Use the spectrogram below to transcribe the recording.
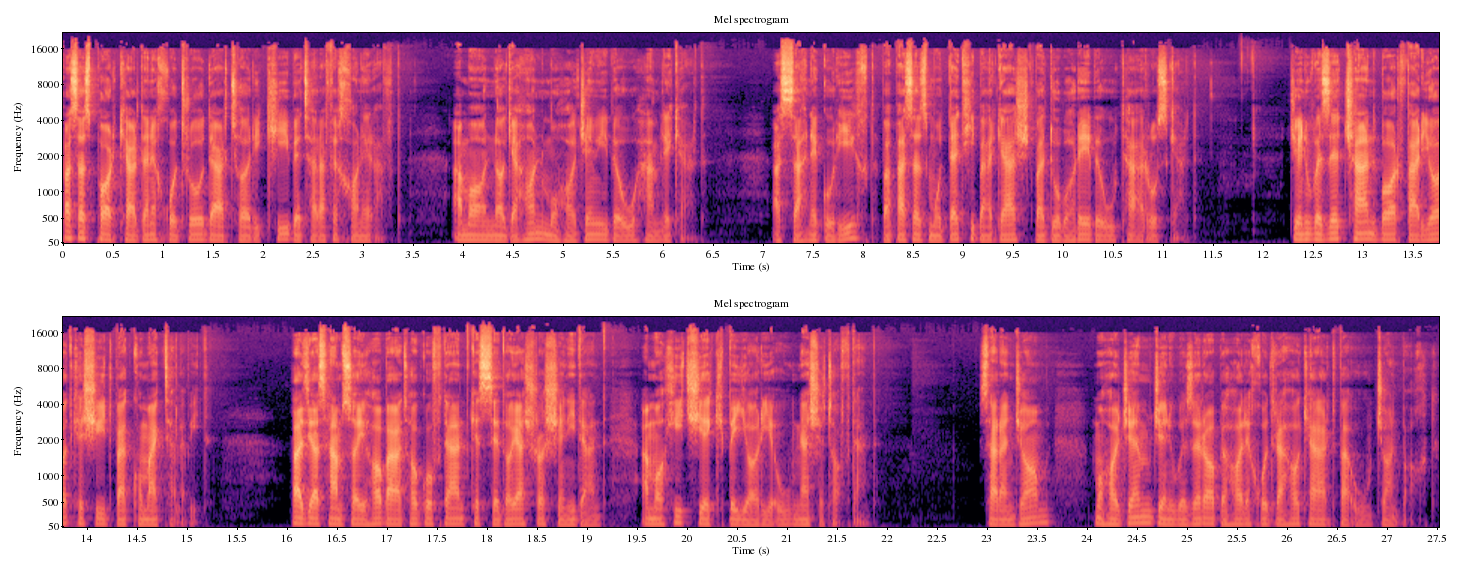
پس از پارک کردن خودرو در تاریکی به طرف خانه رفت. اما ناگهان مهاجمی به او حمله کرد. از صحنه گریخت و پس از مدتی برگشت و دوباره به او تعرض کرد. جنوبزه چند بار فریاد کشید و کمک طلبید. بعضی از همسایه ها بعدها گفتند که صدایش را شنیدند اما هیچ یک به یاری او نشتافتند. سرانجام مهاجم جنوبزه را به حال خود رها کرد و او جان باخت.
